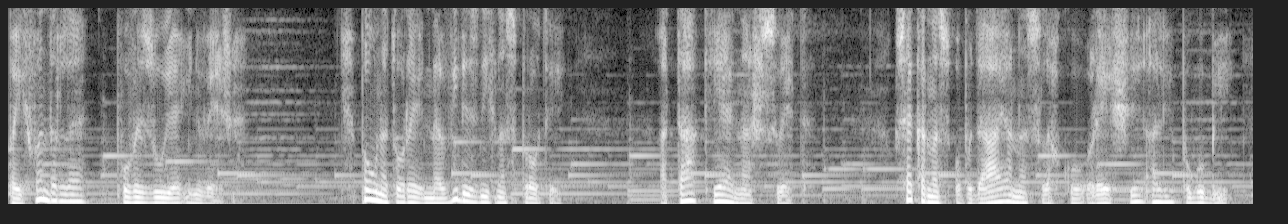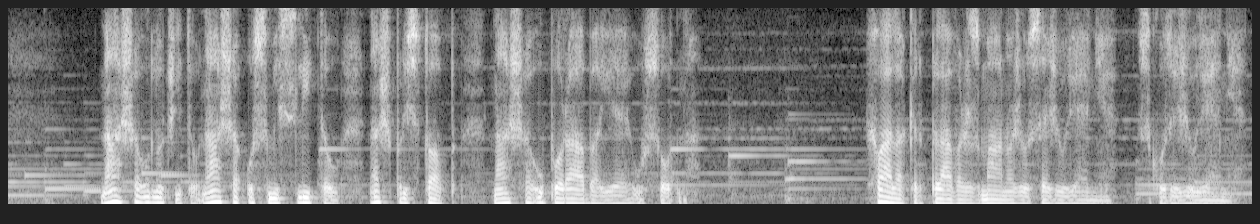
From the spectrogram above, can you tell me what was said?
pa jih vendarle povezuje in veže. Polna torej navideznih nasproti, a tak je naš svet. Vse, kar nas obdaja, nas lahko reši ali pogubi. Naša odločitev, naša osmislitev, naš pristop, naša uporaba je usodna. Hvala, ker plavaš z mano že vse življenje, skozi življenje.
